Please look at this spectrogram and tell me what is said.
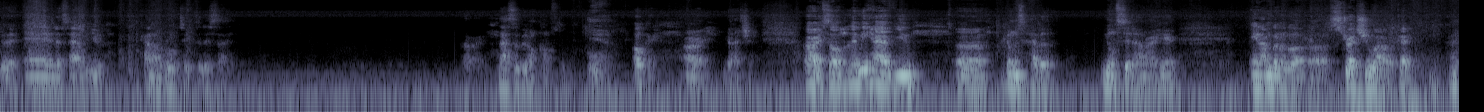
Good. And let's have you kind of rotate to this side. All right. That's a bit uncomfortable. Yeah. Okay. All right. Gotcha. All right. So let me have you. Uh, you're gonna have a. You're gonna sit down right here, and I'm gonna go uh, stretch you out. Okay. Okay.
